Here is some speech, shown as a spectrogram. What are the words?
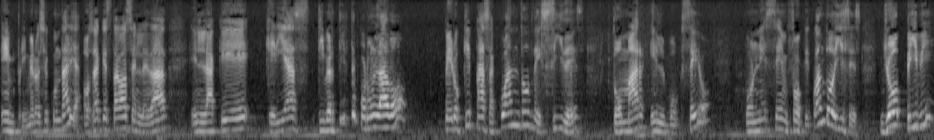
En primero de secundaria. O sea que estabas en la edad en la que querías divertirte por un lado, pero ¿qué pasa? ¿Cuándo decides tomar el boxeo con ese enfoque? ¿Cuándo dices, yo, Pibi,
